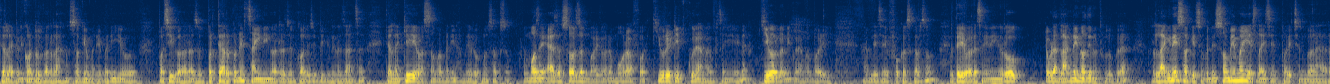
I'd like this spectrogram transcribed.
त्यसलाई पनि कन्ट्रोल गरेर राख्न सक्यौँ भने पनि यो पछि गएर जुन प्रत्यारोपणै चाहिने गरेर जुन कलेज बिग्रिन जान्छ त्यसलाई केही हदसम्म पनि हामीले रोक्न सक्छौँ। म चाहिँ एज अ सर्जन भएको भएर मोर अफ अ क्युरेटिभ कुरामा चाहिँ होइन क्योर गर्ने कुरामा बढी हामीले चाहिँ फोकस गर्छौँ। त्यही भएर चाहिँ नि रोग एउटा लाग्नै नदिनु ठुलो कुरा र लागि नै सकेछ भने समयमै यसलाई चाहिँ परीक्षण गराएर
